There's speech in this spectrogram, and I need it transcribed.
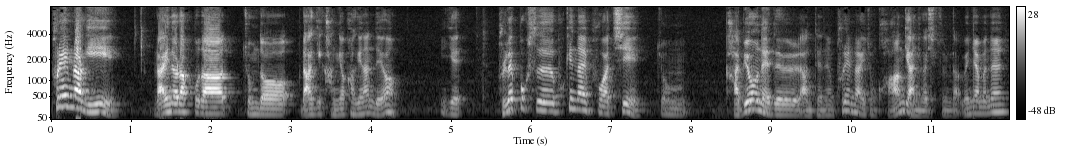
frame lock이 liner lock보다 좀 더 lock이 강력하긴 한데요. 이게 블랙폭스 포켓 나이프 같이 좀 가벼운 애들한테는 frame lock이 좀 과한 게 아닌가 싶습니다. 왜냐면은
